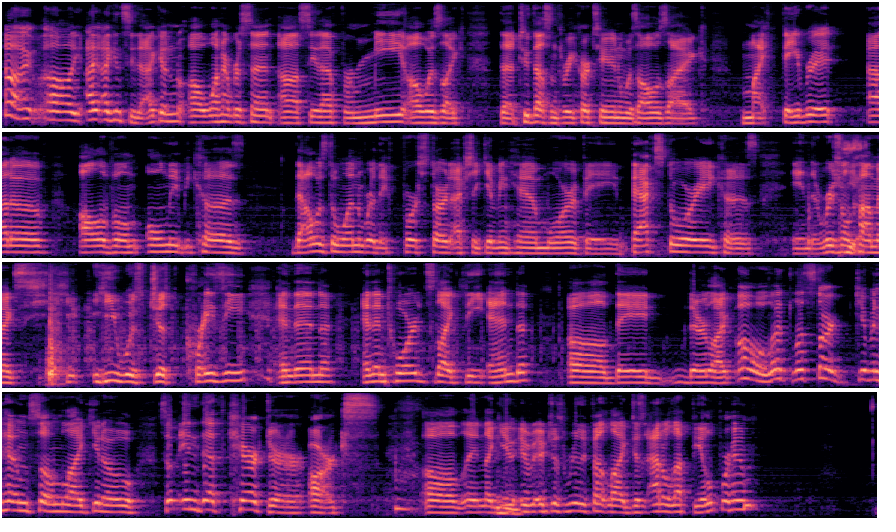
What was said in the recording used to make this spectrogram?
No, I, uh, I I can see that. I can uh, 100% uh, see that. For me, always like the 2003 cartoon was always like my favorite out of all of them, only because that was the one where they first started actually giving him more of a backstory. Because in the original Yeah. comics he, he was just crazy and then and then towards like the end uh they they're like oh let let's start giving him some like you know some in-depth character arcs uh and like Mhm. it, it just really felt like just out of left field for him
